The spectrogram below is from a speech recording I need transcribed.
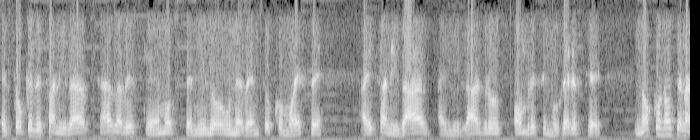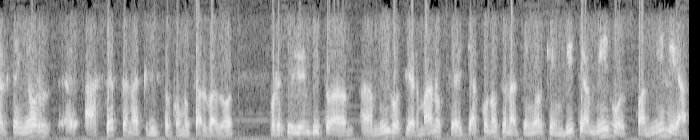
El toque de sanidad, cada vez que hemos tenido un evento como este, hay sanidad, hay milagros, hombres y mujeres que no conocen al Señor, eh, aceptan a Cristo como Salvador. Por eso yo invito a, amigos y hermanos que ya conocen al Señor, que invite amigos, familia,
